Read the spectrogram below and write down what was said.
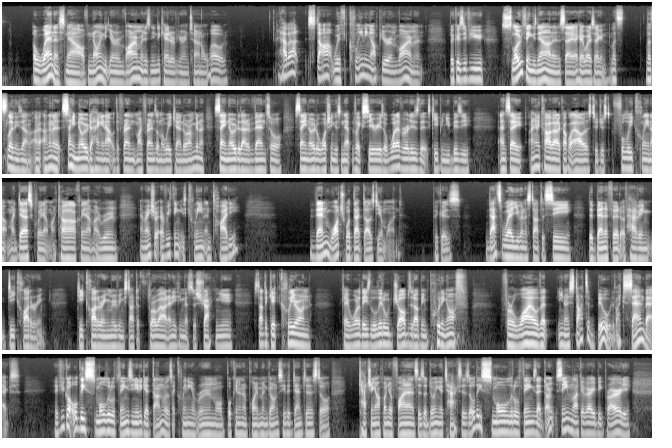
awareness now of knowing that your environment is an indicator of your internal world, how about start with cleaning up your environment? Because if you slow things down and say, okay, wait a second, let's let's slow things down. I, am gonna say no to hanging out with the friend, my friends on the weekend, or I'm gonna say no to that event, or say no to watching this Netflix series, or whatever it is that's keeping you busy, and say I'm gonna carve out a couple hours to just fully clean up my desk, clean out my car, clean out my room, and make sure everything is clean and tidy, then watch what that does to your mind. Because that's where you're to start to see the benefit of having decluttering. Decluttering, moving, start to throw out anything that's distracting you. Start to get clear on, okay, what are these little jobs that I've been putting off for a while that, you know, start to build like sandbags. If you've got all these small little things you need to get done, whether it's like cleaning a room or booking an appointment, going to see the dentist or catching up on your finances or doing your taxes, all these small little things that don't seem like a very big priority,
